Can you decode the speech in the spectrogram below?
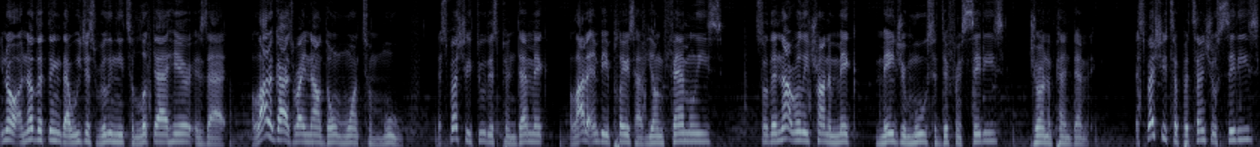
You know, another thing that we just really need to look at here is that a lot of guys right now don't want to move, especially through this pandemic. A lot of NBA players have young families, so they're not really trying to make major moves to different cities during a pandemic, especially to potential cities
